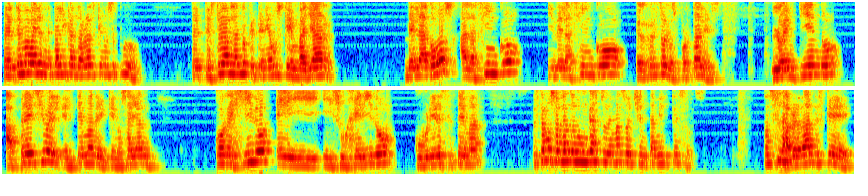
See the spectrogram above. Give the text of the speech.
Pero el tema vallas metálicas, la verdad es que no se pudo. Te, estoy hablando que teníamos que emballar de la 2 a la 5 y de la 5 el resto de los portales. Lo entiendo, aprecio el, tema de que nos hayan corregido e, y sugerido cubrir este tema. Estamos hablando de un gasto de más de 80 mil pesos. Entonces, la verdad es que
